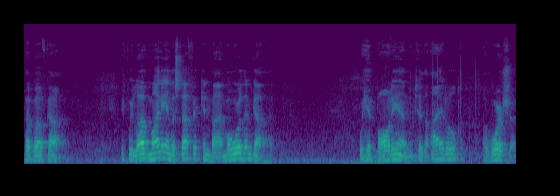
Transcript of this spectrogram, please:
above God. If we love money and the stuff it can buy more than God, we have bought into the idol of worship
